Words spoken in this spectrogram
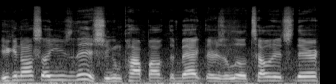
You can also use this. You can pop off the back. There's a little tow hitch there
